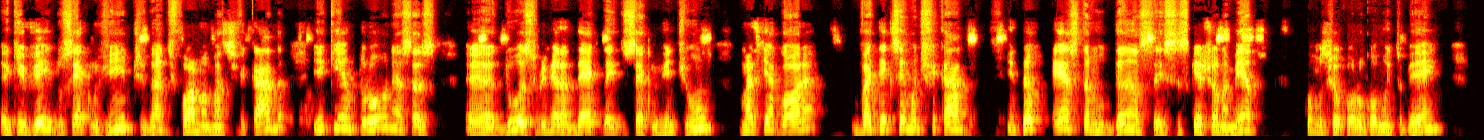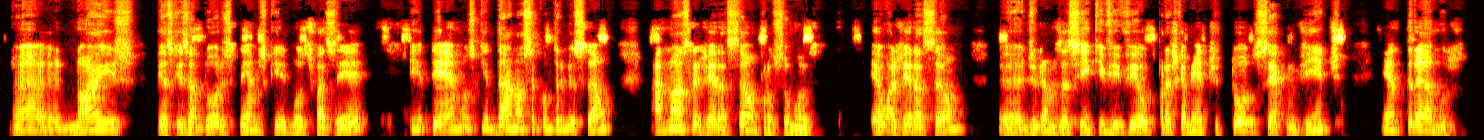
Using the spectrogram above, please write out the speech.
eh, que veio do século XX, né, de forma massificada, e que entrou nessas é, duas primeiras décadas do século XXI, mas que agora vai ter que ser modificado. Então, esta mudança, esses questionamentos, como o senhor colocou muito bem, né, nós, pesquisadores, temos que nos fazer e temos que dar nossa contribuição. A nossa geração, professor Moço, é uma geração é, digamos assim, que viveu praticamente todo o século XX. Entramos,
